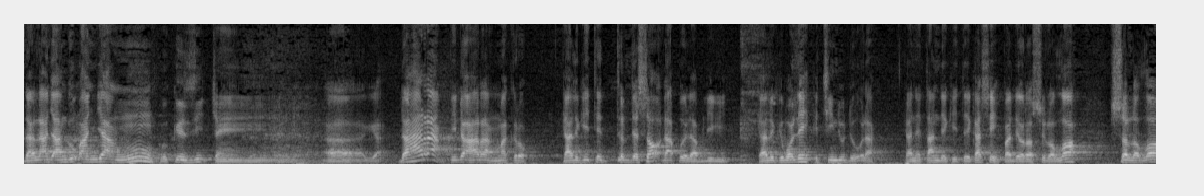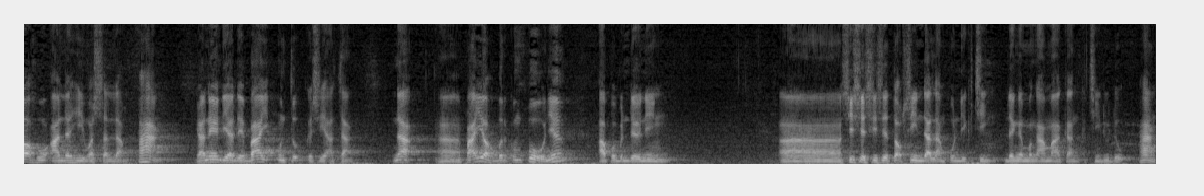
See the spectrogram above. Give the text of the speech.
Dalam janggut panjang hmm, bukan ziceng ha, dah haram tidak haram makro. Kalau kita terdesak tak apalah berdiri. Kalau kita boleh kecing duduklah. Kerana tanda kita kasih pada Rasulullah sallallahu alaihi wasallam. Faham? Kerana dia ada baik untuk kesihatan. Nak ha, payah berkumpulnya apa benda ni? Ha, sisa-sisa toksin dalam pundi kecing. Dengan mengamalkan kecing duduk. Faham?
